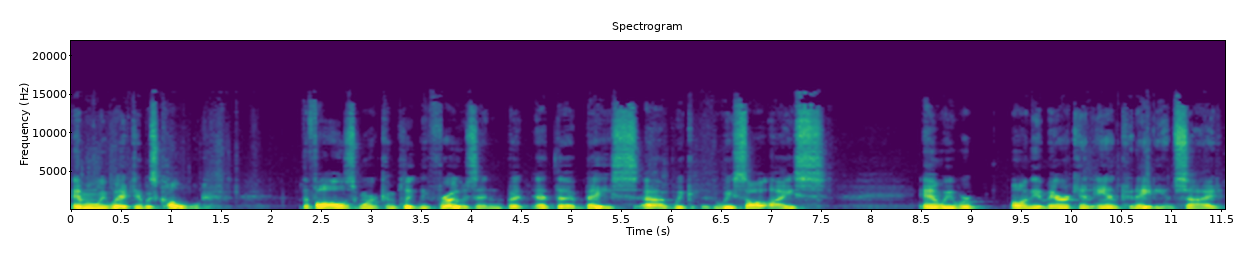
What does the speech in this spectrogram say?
And when we went, it was cold. The falls weren't completely frozen, but at the base, uh, we, we saw ice. And we were on the American and Canadian side.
